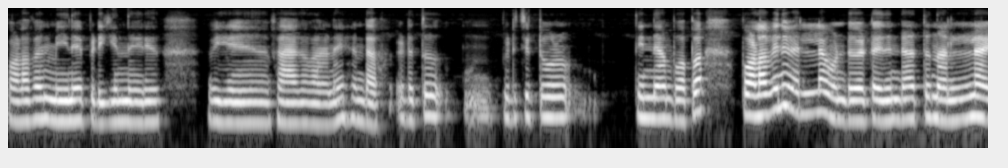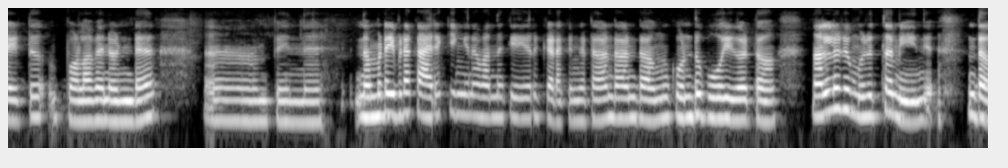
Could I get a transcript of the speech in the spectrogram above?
പൊളവൻ മീനെ പിടിക്കുന്ന ഒരു ഭാഗമാണ് കണ്ടോ? എടുത്ത് പിടിച്ചിട്ട് തിന്നാൻ പോകും അപ്പോൾ പൊളവനും എല്ലാം ഉണ്ട് കേട്ടോ. ഇതിന്റെ അകത്ത് നല്ലതായിട്ട് പൊളവനുണ്ട്. പിന്നെ നമ്മുടെ ഇവിടെ കരയ്ക്ക് ഇങ്ങനെ വന്ന് കയറി കിടക്കും കേട്ടോ. കണ്ടോ? കണ്ടോ? അങ്ങ് കൊണ്ടുപോയി കേട്ടോ. നല്ലൊരു മുഴുത്ത മീൻ. ഉണ്ടോ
